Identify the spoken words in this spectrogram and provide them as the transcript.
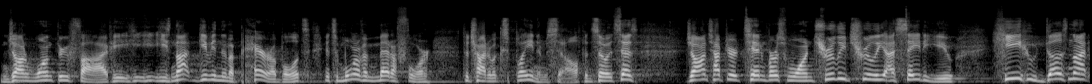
In John 1 through 5, he, he, he's not giving them a parable, it's, it's more of a metaphor to try to explain himself. And so it says, John chapter 10, verse 1 Truly, truly, I say to you, he who does not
